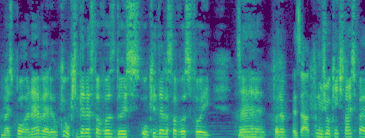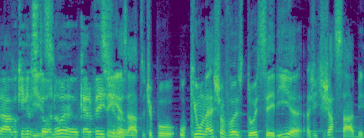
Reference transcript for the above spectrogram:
Mas, porra, né, velho? O que, o que The Last of Us 2. O que The Last of Us foi, né? Para Exato. um jogo que a gente não esperava. O que, que ele se Isso. tornou, eu quero ver isso de Sim, novo. exato. Tipo, o que um Last of Us 2 seria, a gente já sabe.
